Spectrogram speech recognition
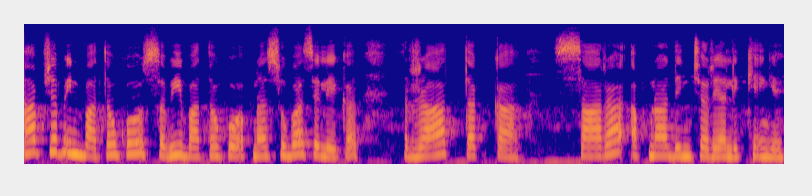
आप जब इन बातों को, सभी बातों को अपना सुबह से लेकर रात तक का सारा अपना दिनचर्या लिखेंगे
